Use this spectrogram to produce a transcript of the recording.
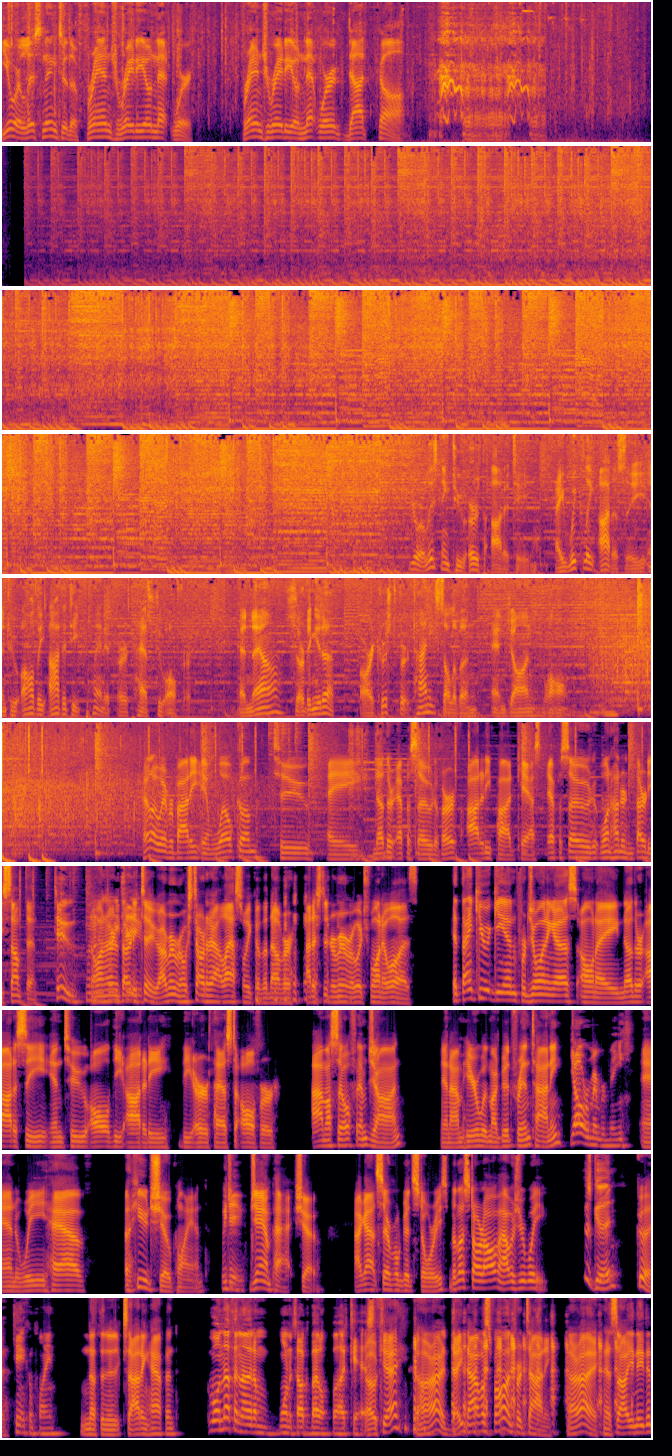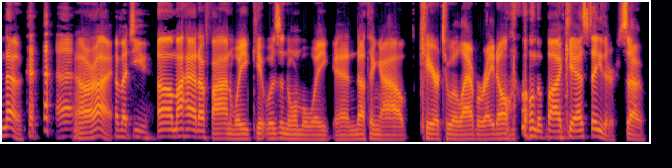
You are listening to the Fringe Radio Network. FringeRadioNetwork.com. listening to Earth Oddity, a weekly odyssey into all the oddity planet Earth has to offer. And now, serving it up are Christopher Tiny Sullivan and John Long. Hello, everybody, and welcome to a, another episode of Earth Oddity Podcast, episode 130 something. Two. 132. I remember we started out last week with the number. I just didn't remember which one it was. And thank you again for joining us on a, another odyssey into all the oddity the earth has to offer. I myself am John, and I'm here with my good friend Tiny, Y'all remember me. and we have a huge show planned, We do. jam packed show. I got several good stories, but let's start off. How was your week? It was good. Good. Can't complain. Nothing exciting happened. Well, nothing that I want to talk about on the podcast. Okay. All right. Date night was fun for Tiny. All right. That's all you need to know. All right. How about you? Um, I had a fine week. It was a normal week and nothing I'll care to elaborate on on the podcast either. So,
